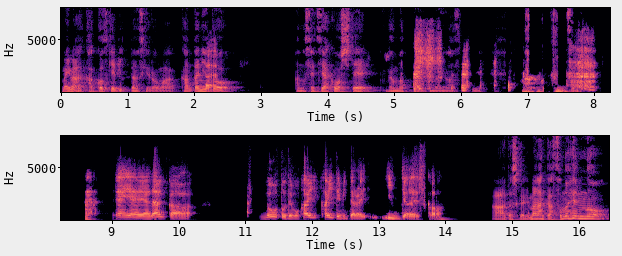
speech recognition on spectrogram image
まあ、今、格好つけて言ったんですけど、まあ、簡単に言うと、あの、節約をして頑張っていくと思いますっていう。いやいやいや、なんか、ノートでも書い書いてみたらいいんじゃないですか？ああ、確かに。まあ、なんかその辺の、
